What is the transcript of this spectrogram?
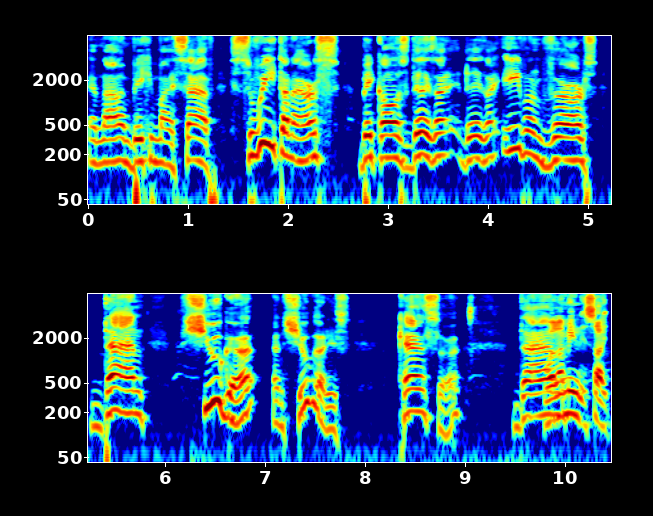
and now I'm making myself sweeteners because there's a there's a even worse than sugar, and sugar is cancer. Than well, I mean, it's like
